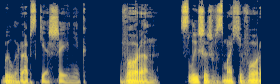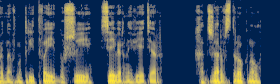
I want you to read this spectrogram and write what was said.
был рабский ошейник. «Ворон!» Слышишь взмахи ворона внутри твоей души, северный ветер. Хаджар вздрогнул,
